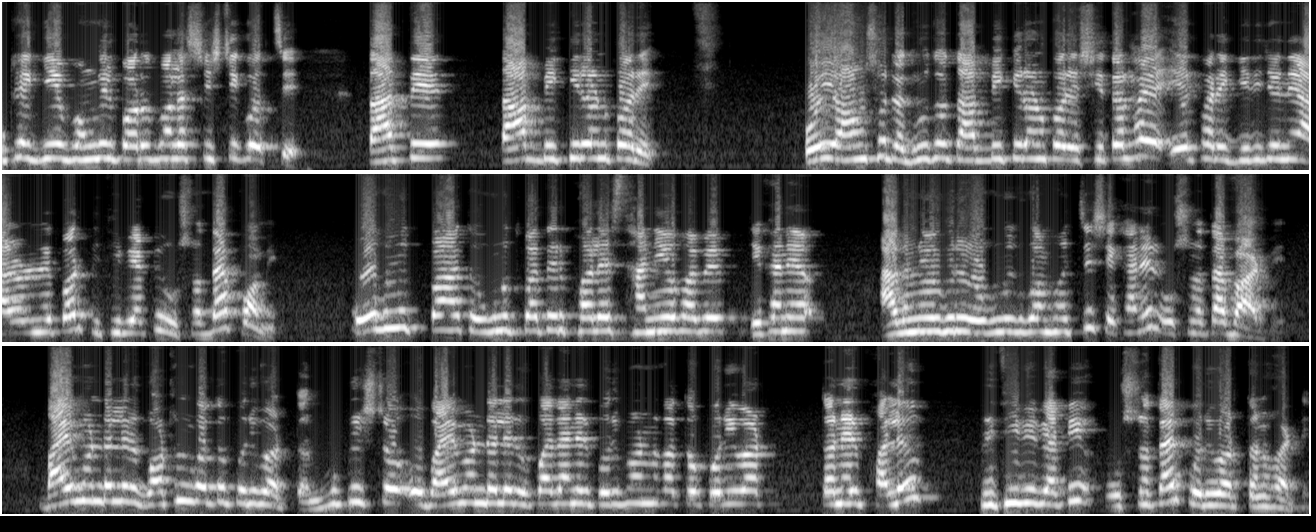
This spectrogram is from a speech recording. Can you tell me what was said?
উঠে গিয়ে ভঙ্গিল পর্বতমালা সৃষ্টি করছে, তাতে তাপ বিকিরণ করে। ওই অংশটা দ্রুত তাপ বিকিরণ করে শীতল হয়, এর ফলে গিরিজনী আলোড়নের পর পৃথিবীব্যাপী উষ্ণতা কমে। অগ্নুৎপাত, অগ্নুৎপাতের ফলে স্থানীয়ভাবে যেখানে আগ্নেয়গিরির অগ্নুদ্গম হচ্ছে সেখানে উষ্ণতা বাড়বে। বায়ুমণ্ডলের গঠনগত পরিবর্তন, ভূপৃষ্ঠ ও বায়ুমণ্ডলের উপাদানের পরিমাণগত পরিবর্তনের ফলেও পৃথিবীব্যাপী উষ্ণতার পরিবর্তন ঘটে।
